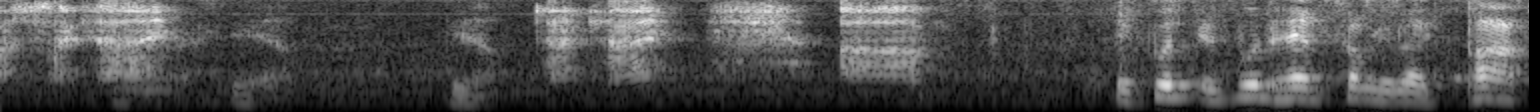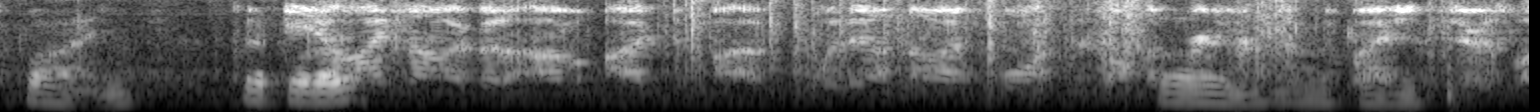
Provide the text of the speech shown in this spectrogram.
us. Okay. Yes, Yeah. Yeah. Okay. Um, It would it would have something like park fine. That's what yeah, I, I know, but um, I, I, without knowing what is on the Oh, reference okay. information, there is like looking for a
